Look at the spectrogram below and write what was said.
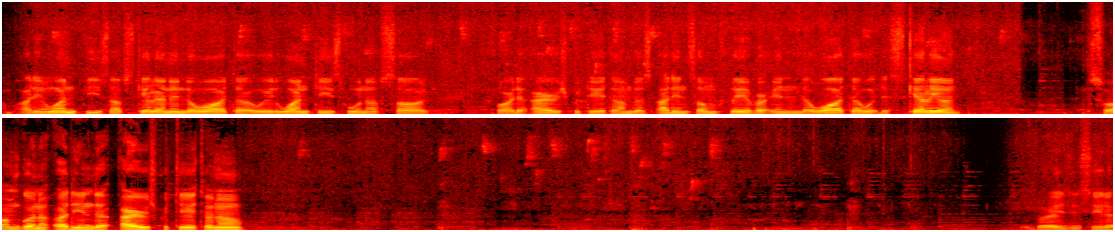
I'm adding one piece of scallion in the water with one teaspoon of salt for the Irish potato. I'm just adding some flavor in the water with the scallion. So I'm gonna add in the Irish potato now guys you see the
